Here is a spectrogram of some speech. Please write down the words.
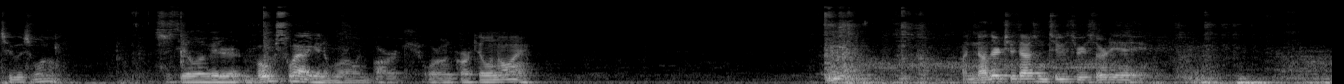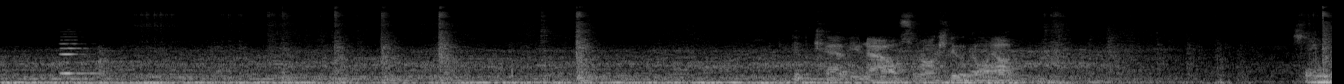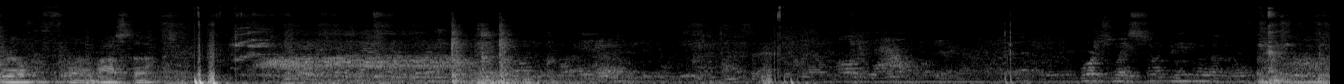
too as well. This is the elevator Volkswagen of Orland Park, Orland Park, Illinois. Another 2002 330A. Get the cab view now, so we don't do it going out. Same grill for uh, Mazda. Fortunately, some people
